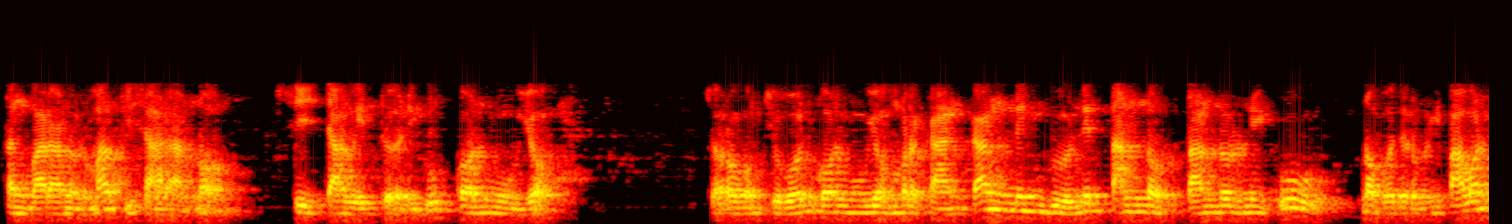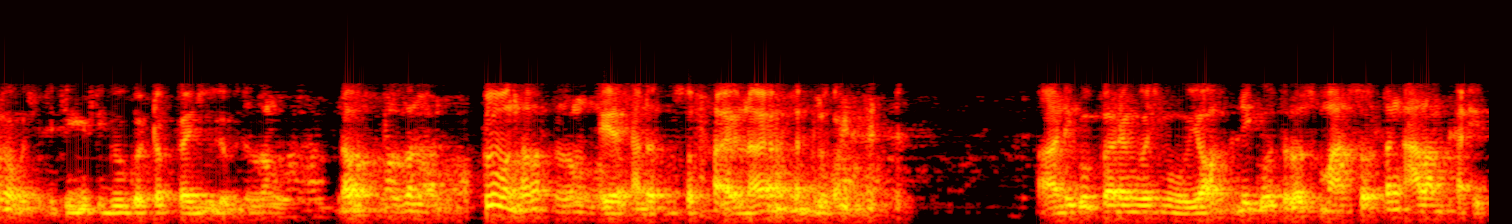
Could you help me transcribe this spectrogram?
teng paranormal disarano si cah wedok niku kon nguyok Cara wong Jawa niku kon nguyuh merkangkang ning gone tanur. Tanur niku napa cara iki pawon kok wis ditinggi godhog banyu lho. No? Kluweng apa? Iya, sanad Mustafa nah, kluweng. Ah niku bareng wis nguyuh niku terus masuk teng alam gaib.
